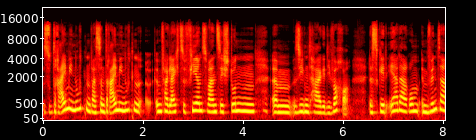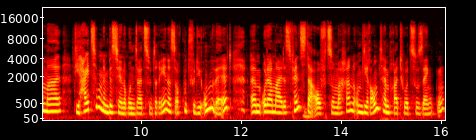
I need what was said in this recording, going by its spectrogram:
so drei Minuten, was sind drei Minuten äh, im Vergleich zu 24 Stunden, ähm, sieben Tage die Woche? Das geht eher darum, im Winter mal die Heizung ein bisschen runterzudrehen, das ist auch gut für die Umwelt, ähm, oder mal das Fenster aufzumachen, um die Raumtemperatur zu senken.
